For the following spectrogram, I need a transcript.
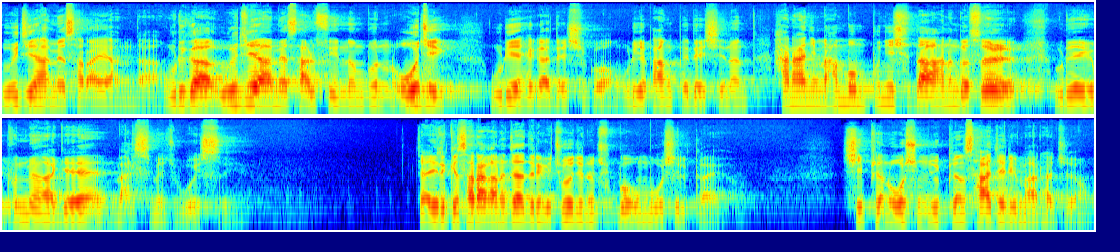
의지하며 살아야 한다. 우리가 의지하며 살 수 있는 분은 오직 우리의 해가 되시고 우리의 방패 되시는 하나님 한 분뿐이시다 하는 것을 우리에게 분명하게 말씀해 주고 있어요. 자, 이렇게 살아가는 자들에게 주어지는 축복은 무엇일까요? 시편 56편 4절이 말하죠.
